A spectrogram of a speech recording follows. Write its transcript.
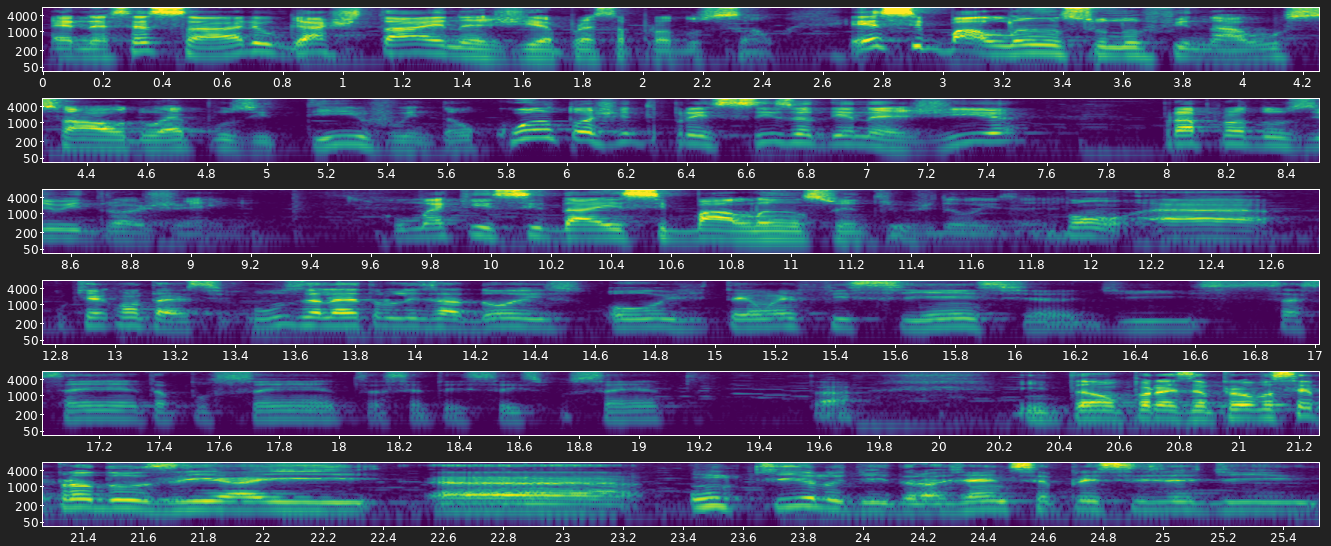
é necessário gastar energia para essa produção. Esse balanço no final, o saldo é positivo, então quanto a gente precisa de energia para produzir o hidrogênio? Como é que se dá esse balanço entre os dois? aí? Bom, ah, o que acontece? Os eletrolisadores hoje têm uma eficiência de 60%, 66%. Tá? Então, por exemplo, para você produzir aí ah, um quilo de hidrogênio, você precisa de,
